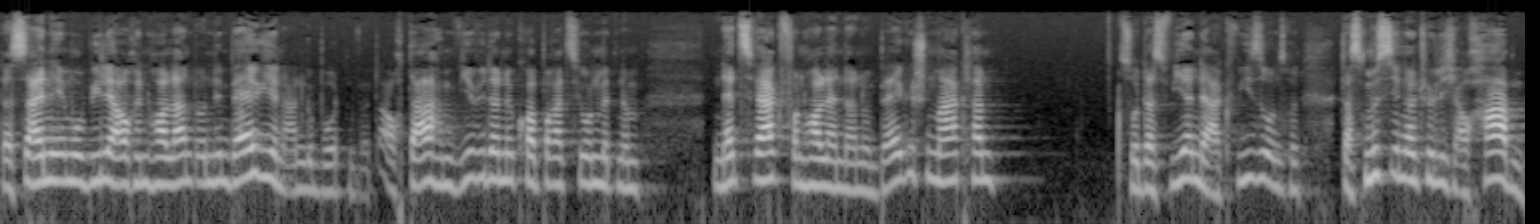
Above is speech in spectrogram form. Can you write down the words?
dass seine Immobilie auch in Holland und in Belgien angeboten wird. Auch da haben wir wieder eine Kooperation mit einem Netzwerk von Holländern und belgischen Maklern, sodass wir in der Akquise unsere, das müsst ihr natürlich auch haben.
